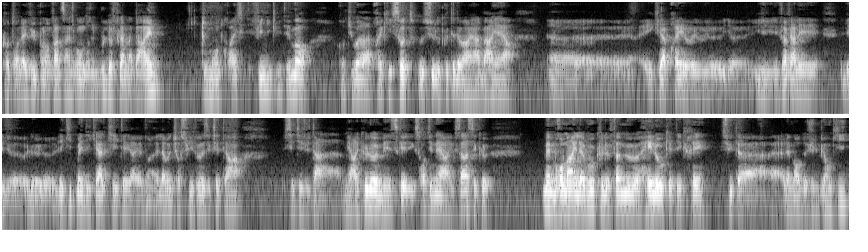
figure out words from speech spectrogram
quand on l'a vu pendant 25 secondes dans une boule de flamme à Bahreïn, tout le monde croyait que c'était fini, qu'il était mort. Quand tu vois après qu'il saute au-dessus de l'autre côté de la barrière, euh, et qu'après euh, il va vers l'équipe médicale qui était dans la voiture suiveuse, etc. C'était juste un miraculeux. Mais ce qui est extraordinaire avec ça, c'est que même Romain, il avoue que le fameux Halo qui a été créé suite à, la mort de Jules Bianchi,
